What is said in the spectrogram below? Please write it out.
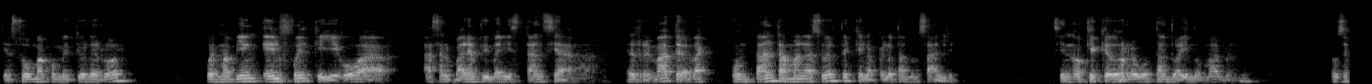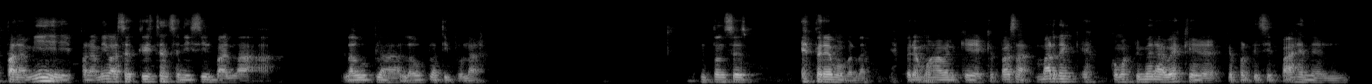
que Soma cometió el error, pues más bien él fue el que llegó a, a salvar en primera instancia el remate, ¿verdad? Con tanta mala suerte que la pelota no sale, sino que quedó rebotando ahí nomás, ¿verdad? Entonces, para mí, para mí va a ser Christensen y Silva la, la, dupla, la dupla titular. Entonces, esperemos, ¿verdad? Esperemos a ver qué, qué pasa. Marden, como es primera vez que, que participas en el,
